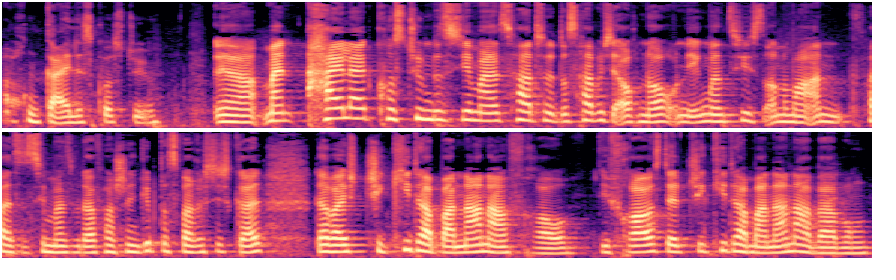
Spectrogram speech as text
Auch ein geiles Kostüm. Ja, mein Highlight-Kostüm, das ich jemals hatte, das habe ich auch noch und irgendwann ziehe ich es auch nochmal an, falls es jemals wieder Fasching gibt. Das war richtig geil. Da war ich Chiquita Banana Frau. Die Frau aus der Chiquita Banana Werbung.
